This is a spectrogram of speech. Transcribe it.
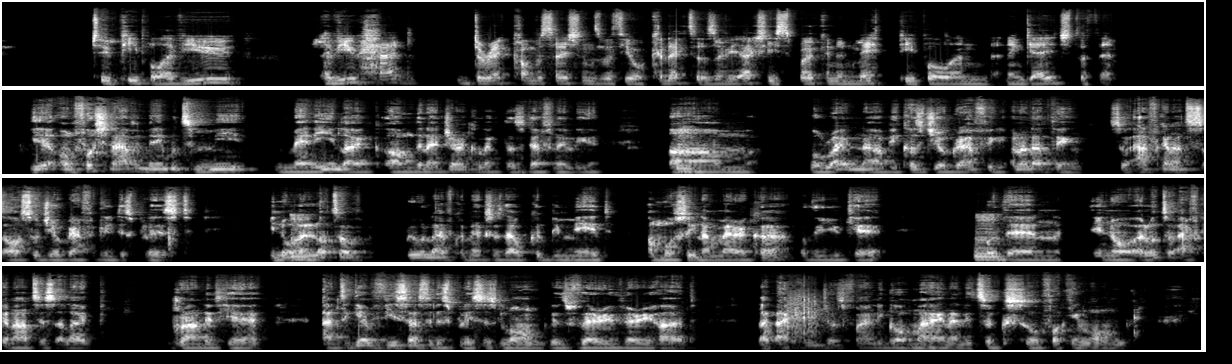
to people. Have you have you had direct conversations with your collectors? Have you actually spoken and met people and, and engaged with them? Yeah, unfortunately, I haven't been able to meet many. Like um, the Nigerian collectors, definitely. Hmm. Um, mm. but right now, because geographic, another thing. So African artists are also geographically displaced. You know, mm. a lot of real life connections that could be made are mostly in America or the UK. Mm. But then, you know, a lot of African artists are like grounded here. And to get visas to this place is long. It's very, very hard. Like I even just finally got mine and it took so fucking long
